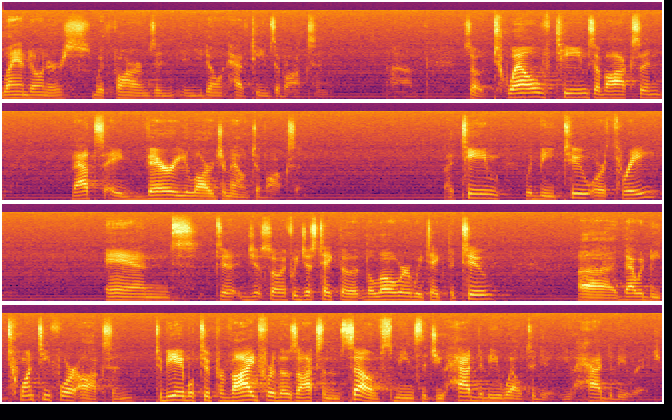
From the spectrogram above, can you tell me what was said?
landowners with farms and, and you don't have teams of oxen. So, 12 teams of oxen, that's a very large amount of oxen. A team would be two or three. And to, just, so if we just take the, the lower, we take the two, uh, that would be 24 oxen. To be able to provide for those oxen themselves means that you had to be well to do, you had to be rich.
